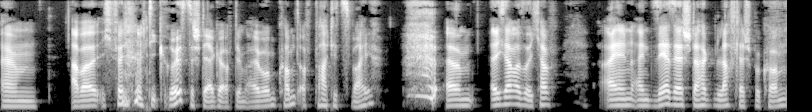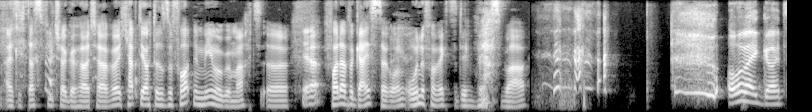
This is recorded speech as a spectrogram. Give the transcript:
Ähm, aber ich finde, die größte Stärke auf dem Album kommt auf Party 2. ähm, ich sag mal so, ich habe einen, einen sehr, sehr starken Lachflash bekommen, als ich das Feature gehört habe. Ich habe dir auch sofort eine Memo gemacht, äh, ja. voller Begeisterung, ohne vorwegzunehmen, wer es war. oh mein Gott.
